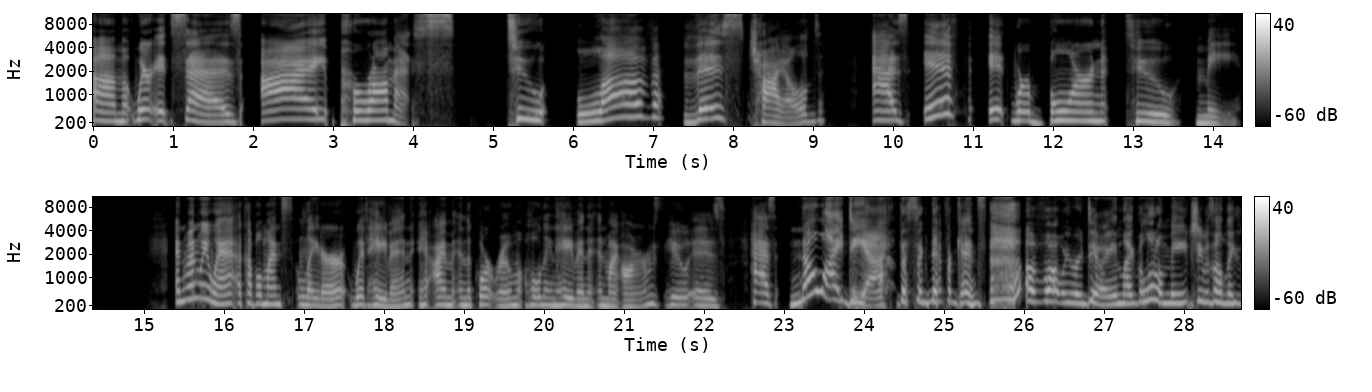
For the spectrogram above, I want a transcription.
Um, where it says, I promise to love this child as if it were born to me. And when we went a couple months later with Haven, I'm in the courtroom holding Haven in my arms, who is has no idea the significance of what we were doing. Like the little meat, she was only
